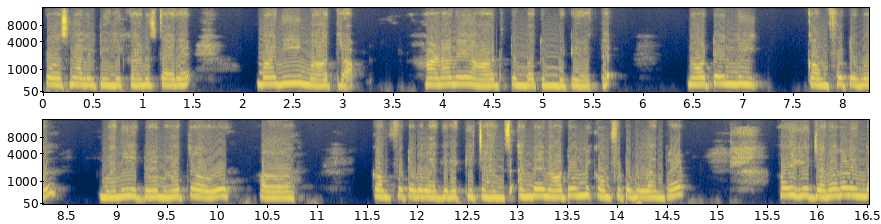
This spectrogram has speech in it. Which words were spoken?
ಪರ್ಸ್ನಾಲಿಟಿಲಿ ಕಾಣಿಸ್ತಾ ಇದೆ. ಮನಿ ಮಾತ್ರ. ಹಣನೇ ಹಾರ್ಟ್ ತುಂಬಾ ತುಂಬಿಟ್ಟಿರುತ್ತೆ. ನಾಟ್ ಓನ್ಲಿ ಕಂಫರ್ಟಬಲ್ ಮನಿ ಇದ್ರೆ ಮಾತ್ರ ಅವರು ಕಂಫರ್ಟಬಲ್ ಆಗಿರಕ್ಕೆ ಚಾನ್ಸ್ ಅಂದ್ರೆ ನಾಟ್ ಓನ್ಲಿ ಕಂಫರ್ಟಬಲ್ ಅಂದ್ರೆ ಅವರಿಗೆ ಜನಗಳಿಂದ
